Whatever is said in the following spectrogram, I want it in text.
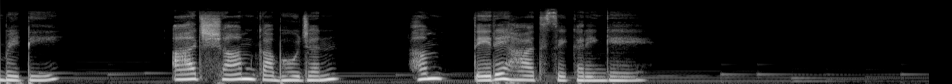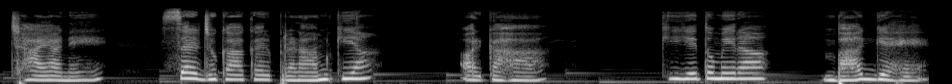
बेटी, आज शाम का भोजन हम तेरे हाथ से करेंगे। छाया ने सर झुकाकर प्रणाम किया और कहा कि ये तो मेरा भाग्य है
